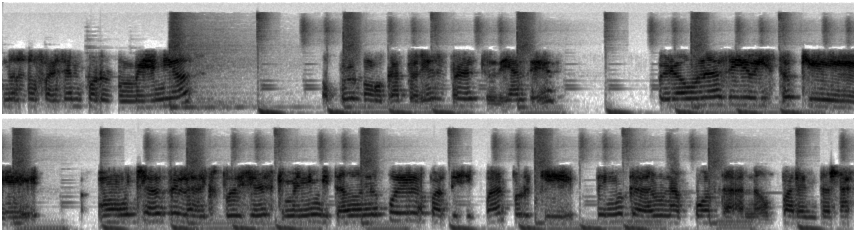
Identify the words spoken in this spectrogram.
nos ofrecen por convenios o por convocatorias para estudiantes, pero aún así he visto que muchas de las exposiciones que me han invitado no he podido participar porque tengo que dar una cuota, ¿no? Para entrar.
